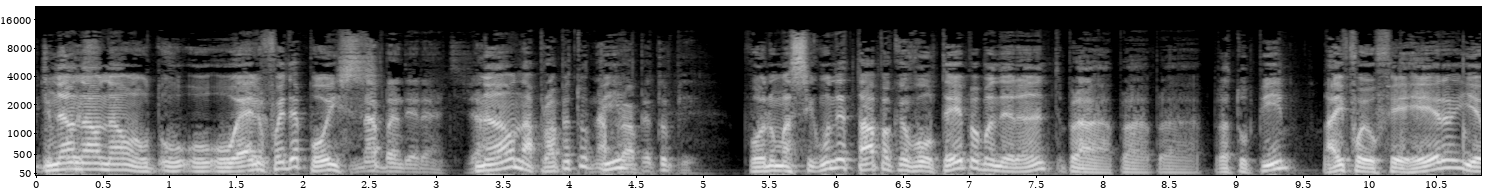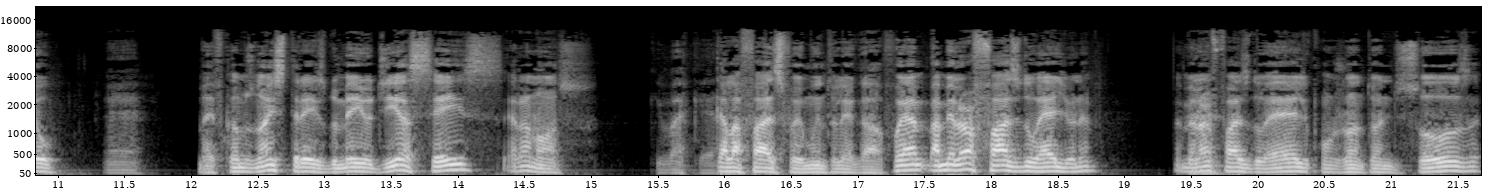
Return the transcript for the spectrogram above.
depois Não, não, não. O, o, o Hélio foi depois. Na Bandeirantes? já? Não, na própria Na Tupi. própria Tupi. Foi numa segunda etapa que eu voltei para Bandeirante, para Tupi. Aí foi o Ferreira e eu. É, Aí ficamos nós três. Do meio-dia às seis era nosso. que bacana. Aquela fase foi muito legal. Foi a, a melhor fase do Hélio, né? A melhor fase do Hélio com o João Antônio de Souza.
